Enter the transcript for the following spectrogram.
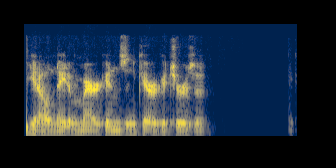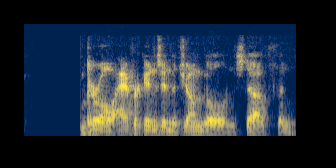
you know Native Americans and caricatures of literal Africans in the jungle and stuff and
